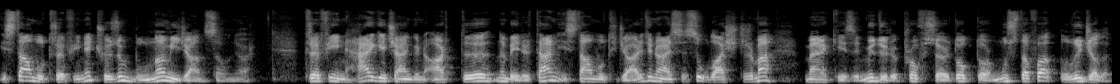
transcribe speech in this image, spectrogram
İstanbul trafiğine çözüm bulunamayacağını savunuyor. Trafiğin her geçen gün arttığını belirten İstanbul Ticaret Üniversitesi Ulaştırma Merkezi Müdürü Profesör Doktor Mustafa Ilıcalı.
